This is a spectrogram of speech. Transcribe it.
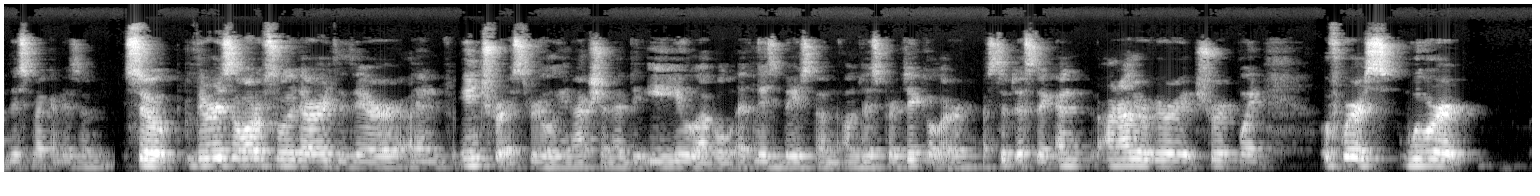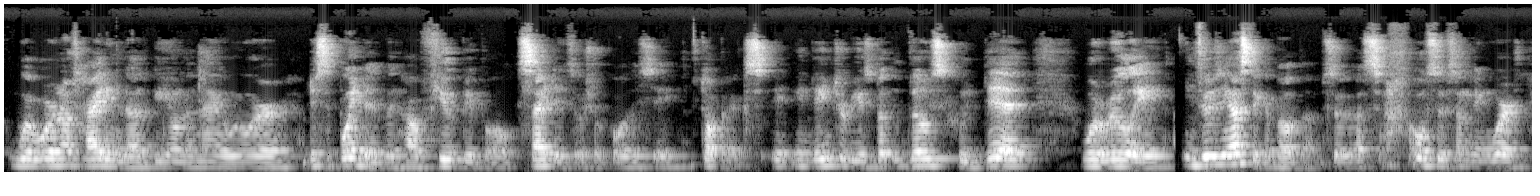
this mechanism. So there is a lot of solidarity there and interest really in action at the EU level, at least based on, on this particular statistic. And another very short point, of course, we were we were not hiding that Guillaume and I we were disappointed with how few people cited social policy topics in, in, the interviews, but those who did were really enthusiastic about them. So that's also something worth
